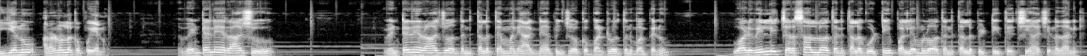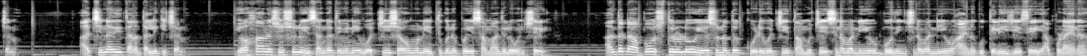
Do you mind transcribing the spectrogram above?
ఇయ్యను అరణులకపోయాను వెంటనే రాజు వెంటనే రాజు అతని తల తెమ్మని ఆజ్ఞాపించి ఒక బంట్రోతును పంపెను. వాడు వెళ్ళి చెరసాల్లో అతని తల కొట్టి పల్లెములో అతని తల పెట్టి తెచ్చి ఆ చిన్నదానికి ఇచ్చాను ఆ చిన్నది తన తల్లికి ఇచ్చాను యోహాను శిష్యులు ఈ సంగతి విని వచ్చి శవమును ఎత్తుకుని పోయి సమాధిలో ఉంచిరి. అంతటా అపోస్తులు యేసునతో కూడి వచ్చి తాము చేసినవన్నీ బోధించినవన్నీ ఆయనకు తెలియజేసి అప్పుడు ఆయన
